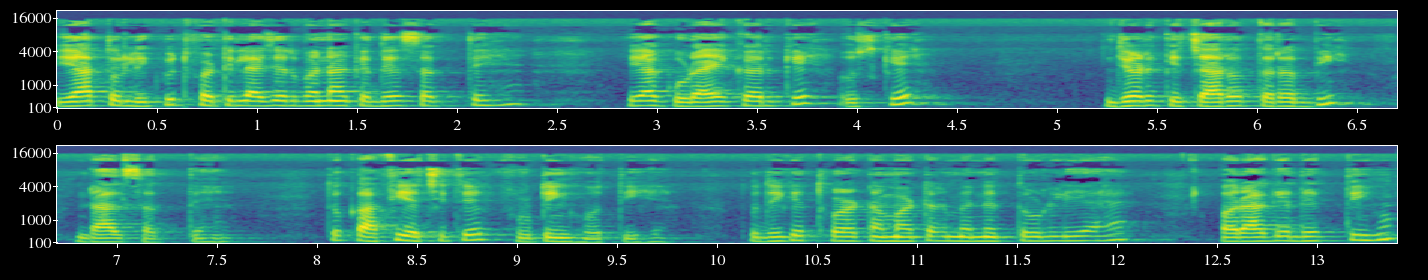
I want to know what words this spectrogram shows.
या तो लिक्विड फर्टिलाइज़र बना के दे सकते हैं या गुड़ाई करके उसके जड़ के चारों तरफ़ भी डाल सकते हैं। तो काफ़ी अच्छी तरह फ्रूटिंग होती है। तो देखिए, थोड़ा टमाटर मैंने तोड़ लिया है और आगे देखती हूँ।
